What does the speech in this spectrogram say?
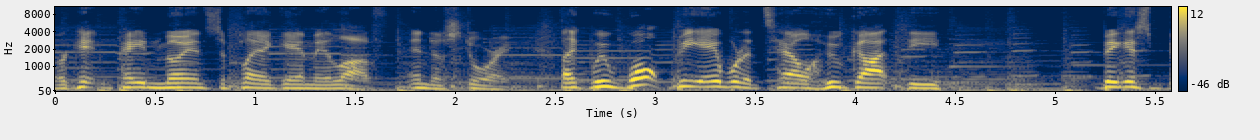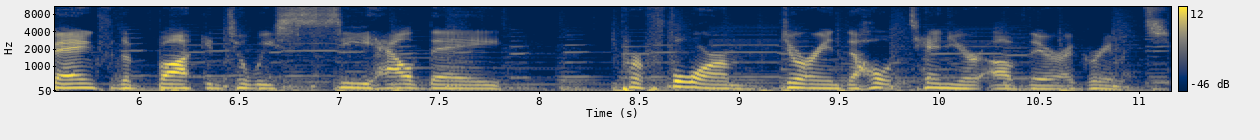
We're getting paid millions to play a game they love. End of story. Like we won't be able to tell who got the biggest bang for the buck until we see how they perform during the whole tenure of their agreements.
